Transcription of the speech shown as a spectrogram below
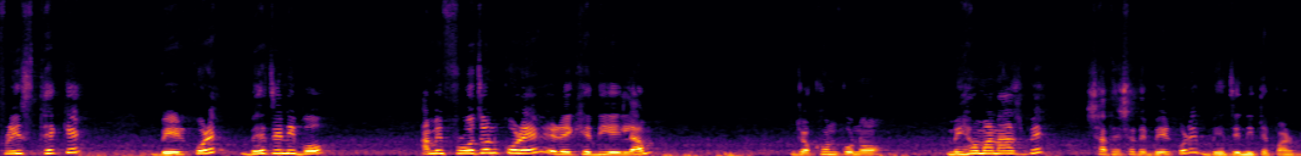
ফ্রিজ থেকে বের করে ভেজে নিব। আমি ফ্রোজন করে রেখে দিয়ে এলাম যখন কোনো মেহমান আসবে, সাথে সাথে বের করে ভেজে নিতে পারব।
